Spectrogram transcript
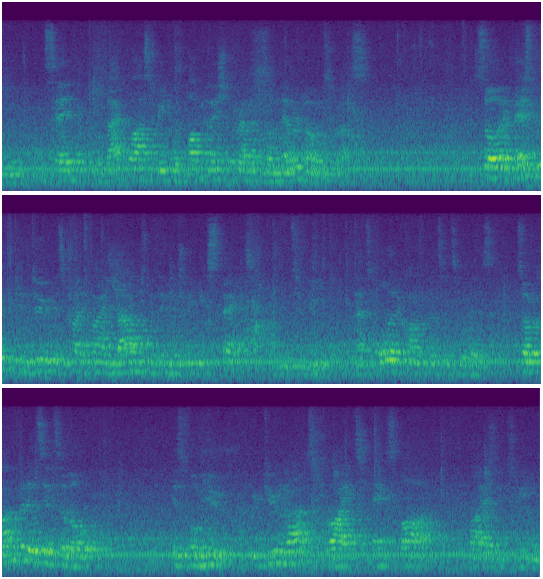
We said back last week, the population parameters are never known to us. So at best we try to find bounds within which we expect them to be. That's all that a confidence interval is. So a confidence interval is for mu. We do not write x bar lies between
